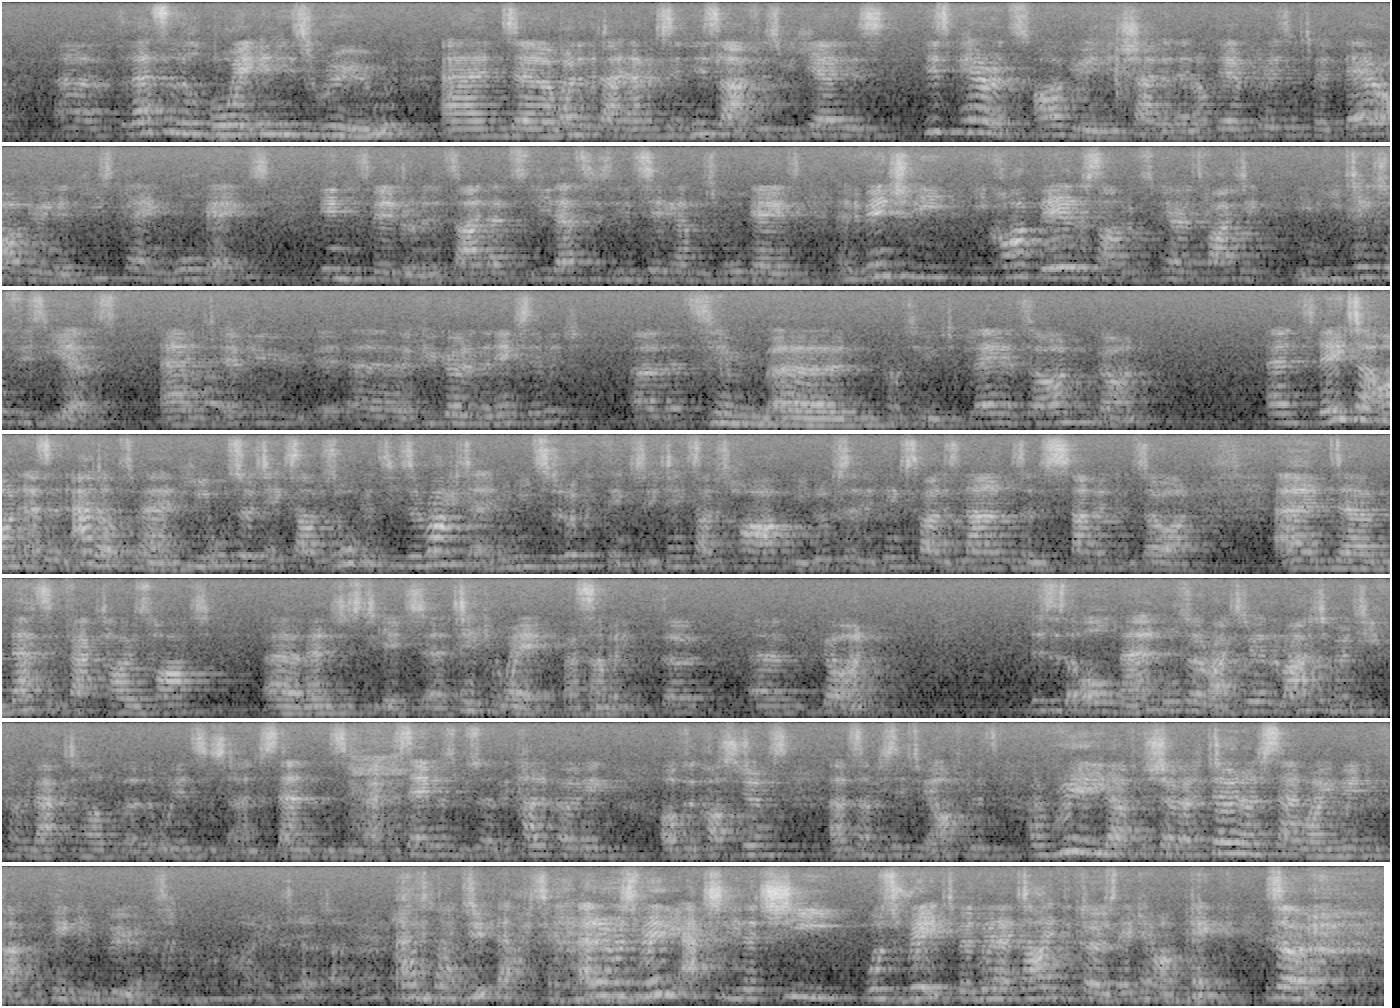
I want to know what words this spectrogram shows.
Um, so that's the little boy in his room, and uh, one of the dynamics in his life is we hear his, his parents arguing in shadow. They're not there present, but they're arguing, and he's playing war games in his bedroom, and inside that's, he, that's his, him setting up his war games, and eventually he can't bear the sound of his parents fighting, and he takes off his ears. And if you, uh, if you go to the next image, uh, that's him uh, continuing to play and so on, go on. And later on, as an adult man, he also takes out his organs. He's a writer and he needs to look at things. So he takes out his heart and he looks at it, thinks about his lungs and his stomach and so on. And um, that's in fact how his heart uh, manages to get uh, taken away by somebody. So um, go on. This is the old man, also a writer. We have the writer motif coming back to help uh, the audiences to understand this is in fact the same person. We also have the color coding of the costumes. Um, somebody said to me afterwards, I really loved the show, but I don't understand why you went with like the pink and blue. And I was like, oh my God, I did. How did I do that? And it was really actually that she was red, but when I dyed the clothes, they came out pink. So,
